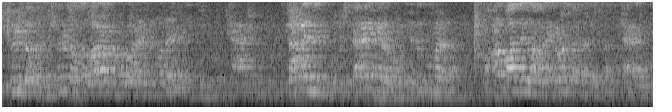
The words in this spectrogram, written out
ஸ்பிரிட் ஆஃப் அந்த ஸ்பிரிட் ஆஃப் நம்மளோட இருக்கும்போது சேலஞ்சிங் டேரிங்காக இருக்கும். எதுக்குமே வா பார்த்துக்கலாம் என்னோட கத்தை இருக்காங்க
